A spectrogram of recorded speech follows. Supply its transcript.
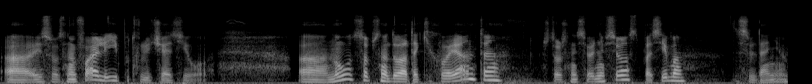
а, ресурсном файле и подключать его. А, ну вот, собственно, два таких варианта. Что ж, на сегодня все. Спасибо. До свидания.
